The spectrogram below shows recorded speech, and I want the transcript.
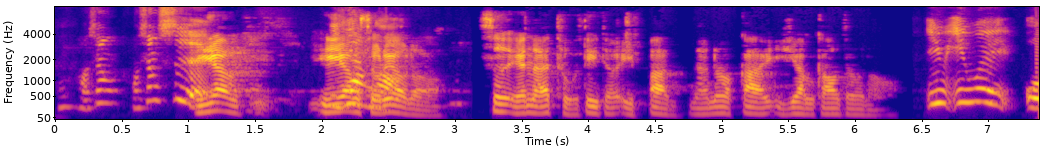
哎，好像好像是哎，一样一样十六楼，是原来土地的一半，然后盖一样高的楼。因因为我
